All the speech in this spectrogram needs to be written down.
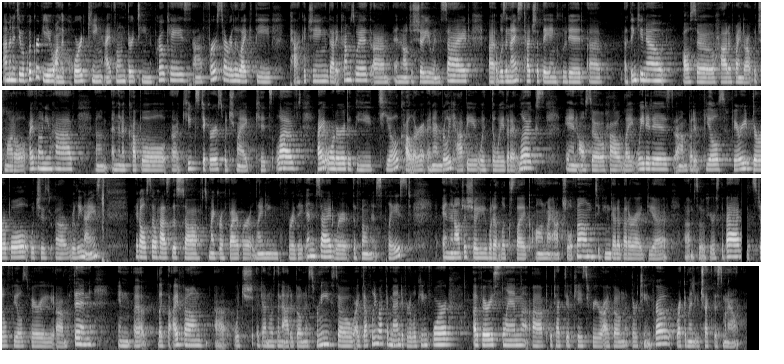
I'm going to do a quick review on the Cordking iPhone 13 Pro case. Uh, first, I really like the packaging that it comes with, um, and I'll just show you inside. Uh, it was a nice touch that they included a, a thank you note, also how to find out which model iPhone you have, um, and then a couple uh, cute stickers, which my kids loved. I ordered the teal color, and I'm really happy with the way that it looks and also how lightweight it is, um, but it feels very durable, which is uh, really nice. It also has the soft microfiber lining for the inside where the phone is placed. And then I'll just show you what it looks like on my actual phone so you can get a better idea. Um, so here's the back. It still feels very um, thin in uh, like the iPhone, uh, which again was an added bonus for me. So I definitely recommend if you're looking for a very slim uh, protective case for your iPhone 13 Pro, recommend you check this one out.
